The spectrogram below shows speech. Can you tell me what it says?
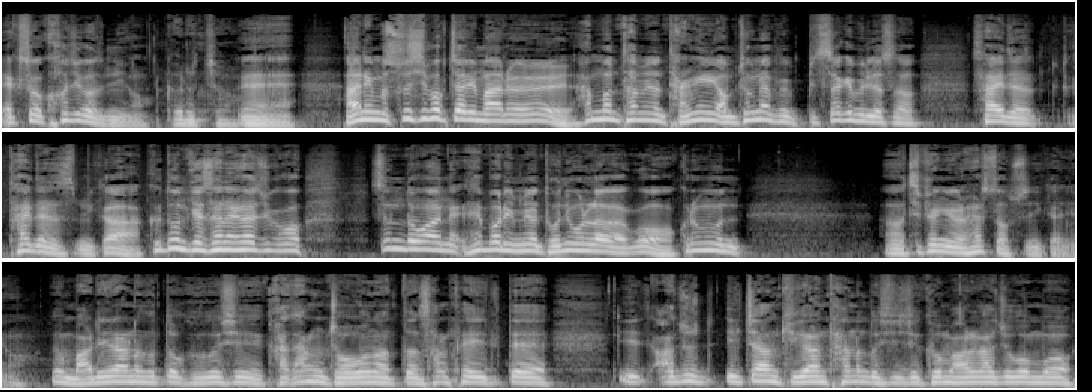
액수가 커지거든요. 그렇죠. 예. 아니, 뭐 수십억짜리 말을 한 번 타면 당연히 엄청나게 비싸게 빌려서 사야 돼, 타야 되지 않습니까? 그 돈 계산해가지고 쓴 동안 해버리면 돈이 올라가고 그러면 어, 집행유예를 할 수 없으니까요. 그 말이라는 것도 그것이 가장 좋은 어떤 상태일 때 이- 아주 일정한 기간 타는 것이지 그말 가지고 뭐,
